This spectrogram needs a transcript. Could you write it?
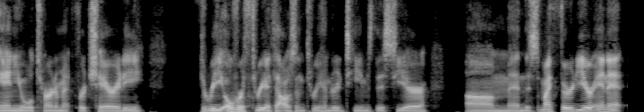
annual tournament for charity. Three over 3,300 teams this year. Um, and this is my third year in it.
